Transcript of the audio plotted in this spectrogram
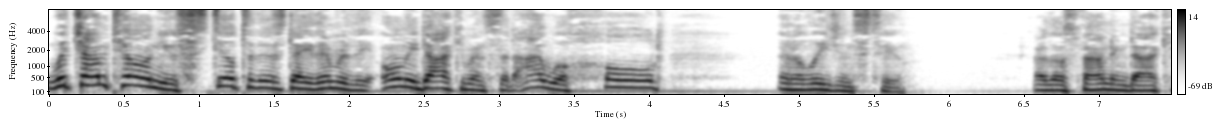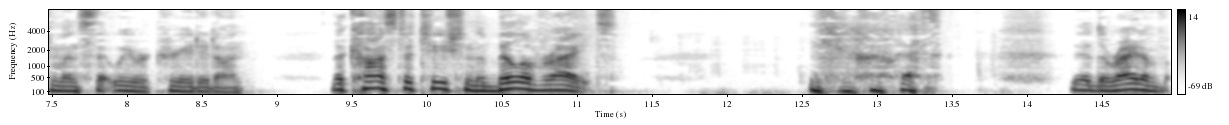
which I'm telling you, still to this day, them are the only documents that I will hold an allegiance to, are those founding documents that we were created on. The Constitution, the Bill of Rights. you know, the right of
